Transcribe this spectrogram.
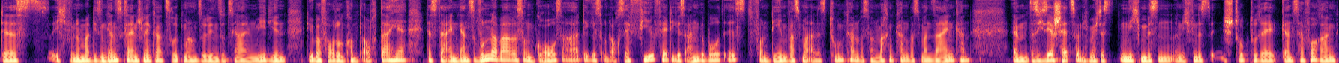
dass ich will nochmal diesen ganz kleinen Schlenker zurückmachen zu den sozialen Medien. Die Überforderung kommt auch daher, dass da ein ganz wunderbares und großartiges und auch sehr vielfältiges Angebot ist von dem, was man alles tun kann, was man machen kann, was man sein kann, ähm, das ich sehr schätze und ich möchte es nicht missen und ich finde es strukturell ganz hervorragend.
